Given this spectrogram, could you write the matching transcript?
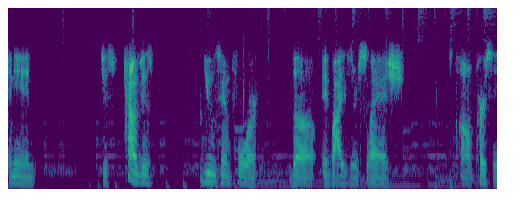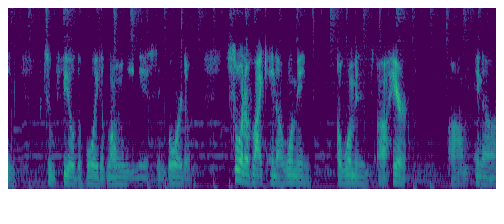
and then just kind of just use him for the advisor slash um, person to fill the void of loneliness and boredom, sort of like in a woman a woman's uh, harem um, in a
